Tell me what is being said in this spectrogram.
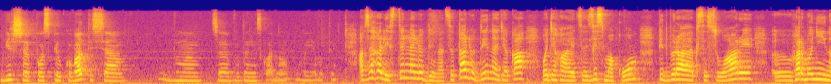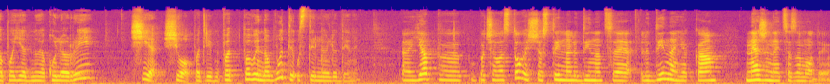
більше поспілкуватися, думаю, це буде нескладно виявити. А взагалі стильна людина це та людина, яка одягається зі смаком, підбирає аксесуари, е, гармонійно поєднує кольори. Ще що потрібно по- повинно бути у стильної людини? Е, Я б е, почала з того, що стильна людина це людина, яка не женеться за модою.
